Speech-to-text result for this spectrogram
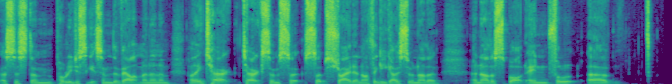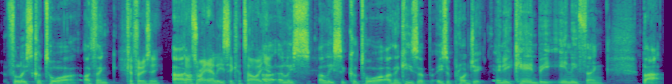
a, a system probably just to get some development in him. I think Tariq Tariq Sims slips straight in. I think he goes to another another spot. And for uh, Felice Couture, I think Kaufusi. oh, sorry, Eliesa Katoa. Yeah. uh, Elise, Elisa Couture, I think he's a he's a project and he can be anything. But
